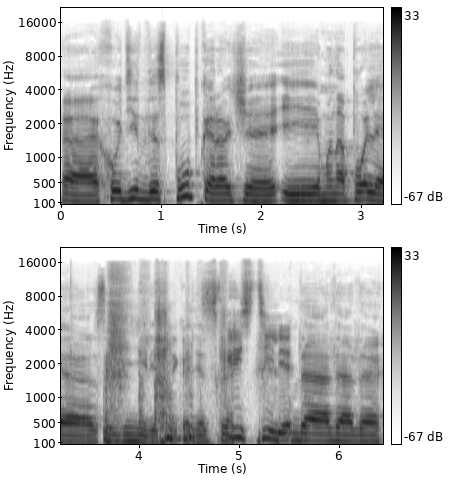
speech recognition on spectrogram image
э, худит без пуп, короче, и монополия соединились наконец-то. Скрестили. Да, да, да.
